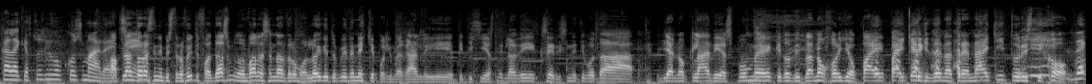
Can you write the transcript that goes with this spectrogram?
καλά, και αυτός λίγο κοσμάρα, έτσι. Απλά τώρα στην επιστροφή του φαντάζομαι τον βάλα σε ένα δρομολόγιο το οποίο δεν έχει και πολύ μεγάλη επιτυχία. Δηλαδή, ξέρεις, είναι τίποτα λιανοκλάδι, ας πούμε, και το διπλανό χωριό. Πάει, πάει και έρχεται ένα τρενάκι τουριστικό. 10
